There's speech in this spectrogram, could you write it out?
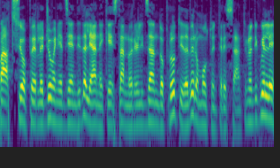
spazio per le giovani aziende italiane che stanno realizzando prodotti davvero molto interessanti. Una di quelle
